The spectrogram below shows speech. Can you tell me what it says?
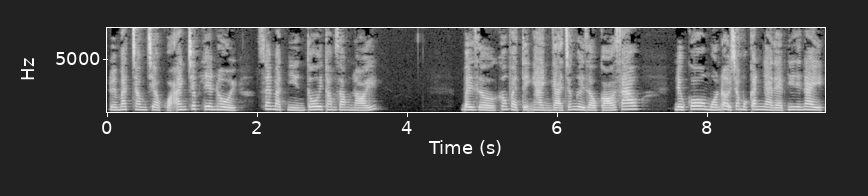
Đôi mắt trong trẻo của anh chấp liên hồi, xoay mặt nhìn tôi thong dong nói. Bây giờ không phải tịnh hành gả cho người giàu có sao? Nếu cô muốn ở trong một căn nhà đẹp như thế này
